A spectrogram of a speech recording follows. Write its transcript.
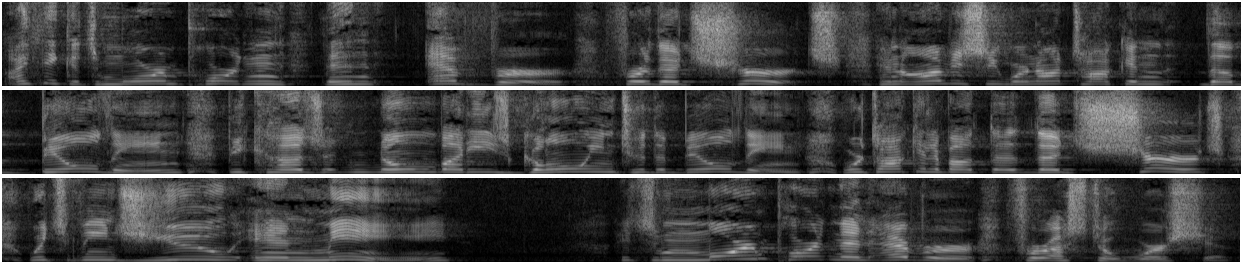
I think it's more important than ever for the church. And obviously, we're not talking the building because nobody's going to the building. We're talking about the, the church, which means you and me. It's more important than ever for us to worship.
